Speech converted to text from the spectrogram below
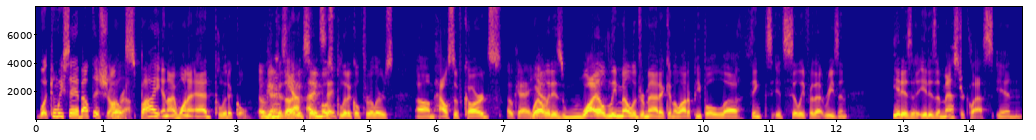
what can we say about this genre? Well, spy, and I want to add political. Okay. Because Yeah, I would say I would most say. political thrillers, um, House of Cards. Okay, While yeah. it is wildly melodramatic, and a lot of people uh, think it's silly for that reason, it is a it is a masterclass in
